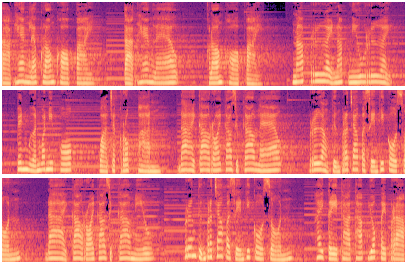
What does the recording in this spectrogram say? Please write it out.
ตากแห้งแล้วคล้องคอไป ตากแห้งแล้ว คล้องคอไป นับเรื่อย นับนิ้วเรื่อย เป็นเหมือนวันิพกกว่าจะครบพันได้ 999 แล้ว เรื่องถึงพระเจ้าประเสนที่โกศลได้ 999 นิ้ว เรื่องถึงพระเจ้าประเสนที่โกศล ให้กรีธาทัพยกไปปราบ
